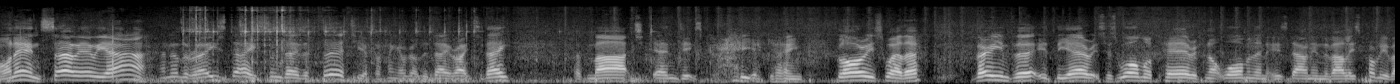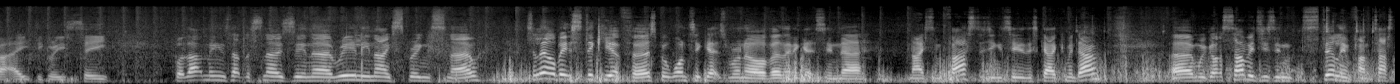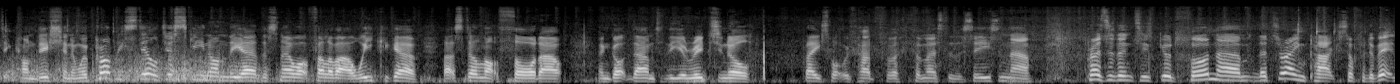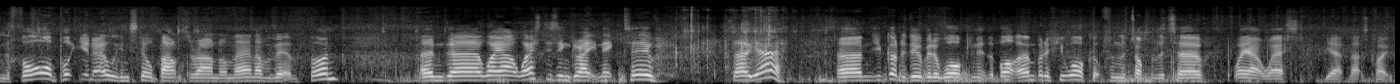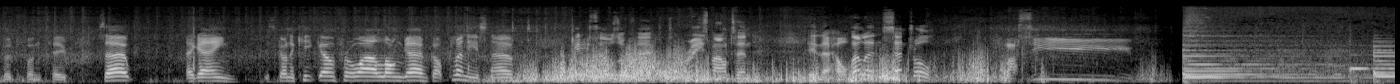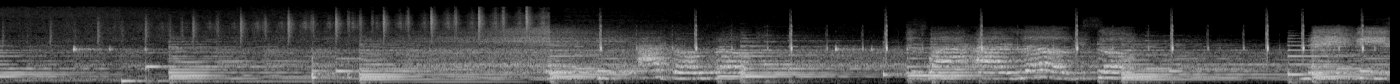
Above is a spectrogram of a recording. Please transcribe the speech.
Morning, so here we are, another race day, Sunday the 30th, I think I've got the day right today, of March, and it's great again. Glorious weather, very inverted the air, it's as warm up here, if not warmer than it is down in the valley, it's probably about 8 degrees C, but that means that the snow's in a really nice spring snow. It's a little bit sticky at first, but once it gets run over, then it gets in uh, nice and fast, as you can see with this guy coming down. Um, we've got Savages in, still in fantastic condition and we're probably still just skiing on the, uh, the snow what fell about a week ago. That's still not thawed out and got down to the original base what we've had for, for most of the season now. President is good fun. Um, the terrain park suffered a bit in the thaw, but you know, we can still bounce around on there and have a bit of fun. And uh, way out west is in great nick too. So yeah, um, you've got to do a bit of walking at the bottom, but if you walk up from the top of the tow, way out west. Yeah, that's quite good fun too. So, again, it's going to keep going for a while longer. We've got plenty of snow. Get yourselves up there to Raise Mountain in the Helvellyn Central Massif. Maybe.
